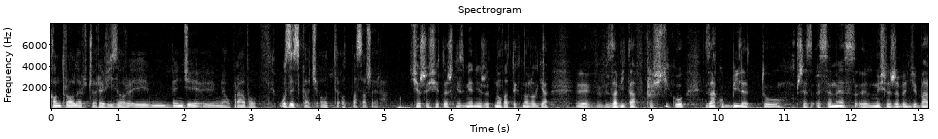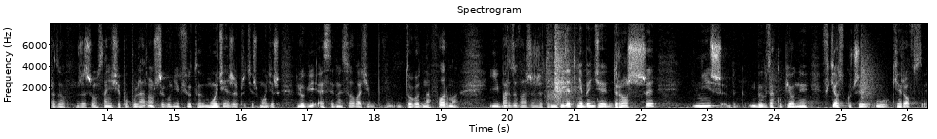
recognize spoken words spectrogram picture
kontroler czy rewizor y, będzie y, miał prawo uzyskać od, od pasażera. Cieszę się też niezmiernie, że nowa technologia y, zawita w Kraściku. Zakup biletu przez SMS myślę, że będzie bardzo, rzeczą stanie się popularną, szczególnie wśród młodzieży. Przecież młodzież lubi SMS-ować dogodna forma. I bardzo ważne, że ten bilet nie będzie droższy niż był zakupiony w kiosku czy u kierowcy,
